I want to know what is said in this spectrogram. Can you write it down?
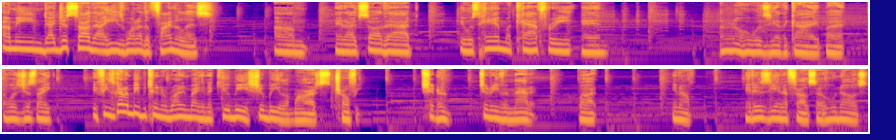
I mean, I just saw that he's one of the finalists, um, and I saw that it was him, McCaffrey, and I don't know who was the other guy, but I was just like, if he's gonna be between a running back and a QB, it should be Lamar's trophy. Shouldn't shouldn't even matter. But you know, it is the NFL, so who knows?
